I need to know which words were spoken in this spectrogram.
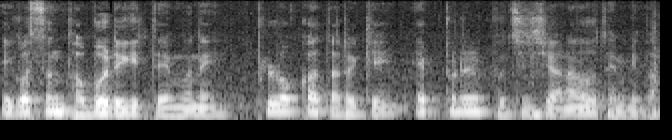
이것은 double이기 때문에 float과 다르게 F를 붙이지 않아도 됩니다.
